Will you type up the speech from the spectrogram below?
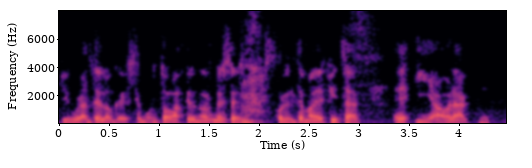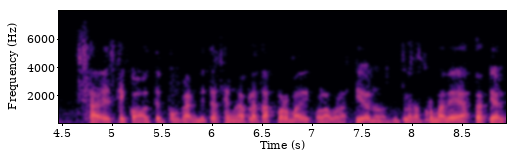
Figúrate lo que se montó hace unos meses con el tema de fichar eh, y ahora sabes que cuando te pongan, metas en una plataforma de colaboración o en tu plataforma de actuación,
